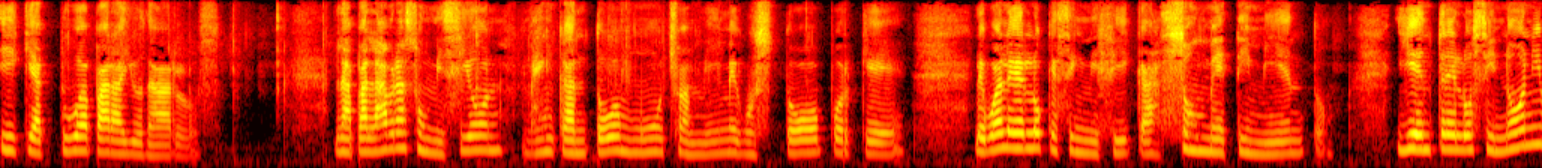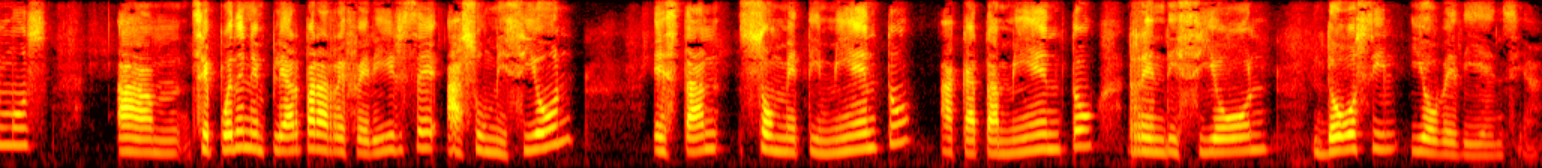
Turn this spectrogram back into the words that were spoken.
y que actúa para ayudarlos. La palabra sumisión me encantó mucho a mí, me gustó porque le voy a leer lo que significa sometimiento. Y entre los sinónimos se pueden emplear para referirse a sumisión, están sometimiento, acatamiento, rendición, dócil y obediencia.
